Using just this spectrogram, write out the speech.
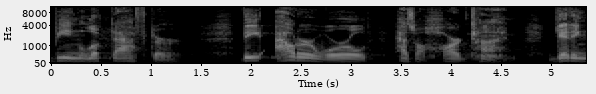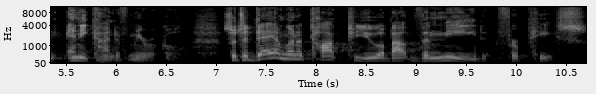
being looked after, the outer world has a hard time getting any kind of miracle. So today I'm going to talk to you about the need for peace.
